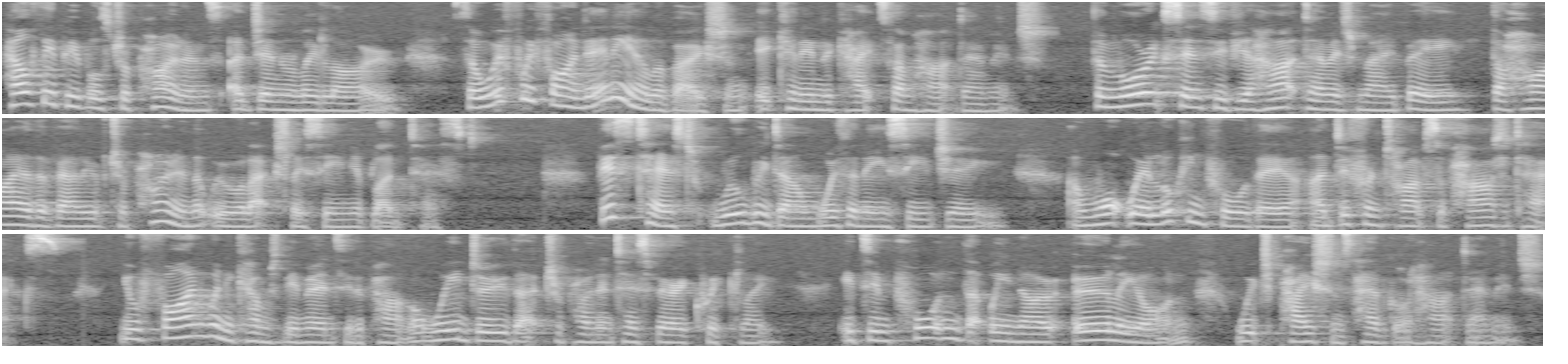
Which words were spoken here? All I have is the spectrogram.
Healthy people's troponins are generally low, so if we find any elevation, it can indicate some heart damage. The more extensive your heart damage may be, the higher the value of troponin that we will actually see in your blood test. This test will be done with an ECG, and what we're looking for there are different types of heart attacks. You'll find when you come to the emergency department, we do that troponin test very quickly. It's important that we know early on which patients have got heart damage.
